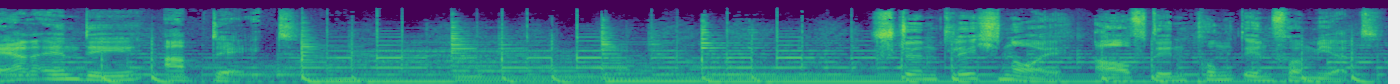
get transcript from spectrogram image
RND Update. Stündlich neu. Auf den Punkt informiert.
